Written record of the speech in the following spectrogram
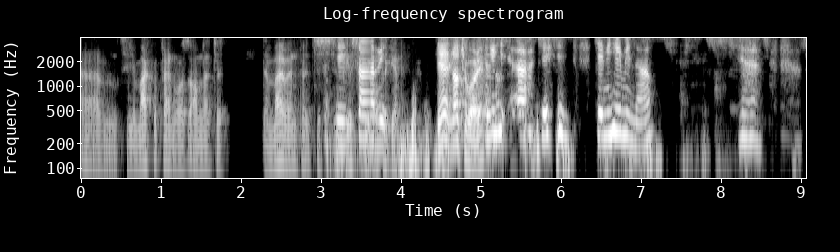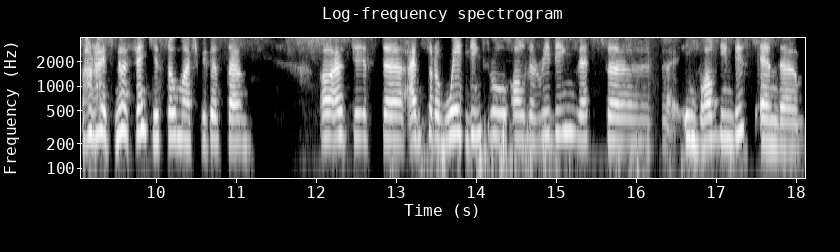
Um, so your microphone was on at the moment, but just okay, sorry. again. Yeah, not to worry. Can you, okay. Can you hear me now? Yeah. All right. No, thank you so much because um, oh, I was just, uh, I'm sort of wading through all the reading that's uh, involved in this. And um,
